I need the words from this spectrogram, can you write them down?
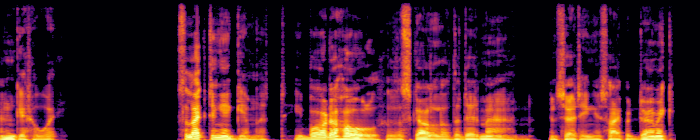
and get away. Selecting a gimlet, he bored a hole through the skull of the dead man. Inserting his hypodermic,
